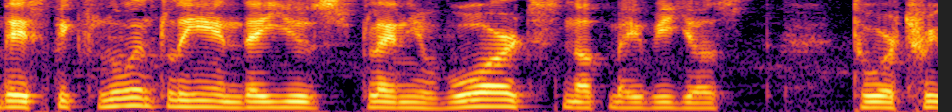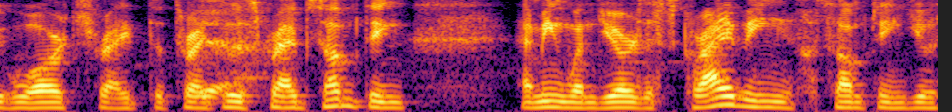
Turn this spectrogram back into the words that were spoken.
they speak fluently and they use plenty of words, not maybe just two or three words, right, to try to describe something. I mean, when you're describing something, you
